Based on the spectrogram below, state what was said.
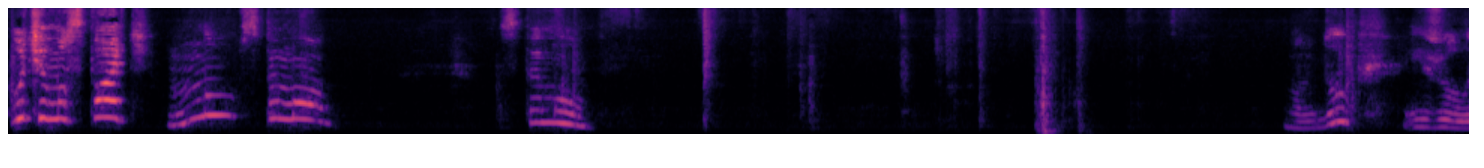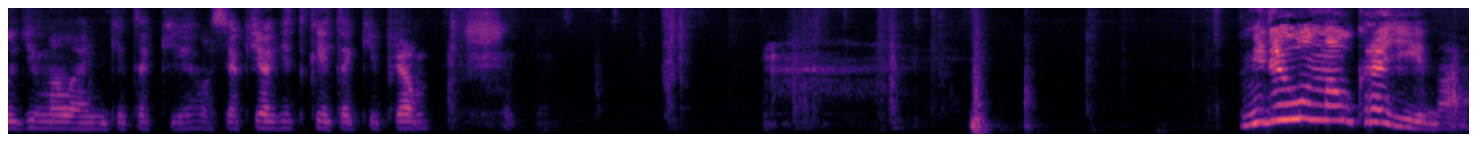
Хочемо спати? Ну, спимо. Спимо. Вон дуб і жолуді маленькі такі, ось як ягідки такі прям. Мільйонна Україна.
